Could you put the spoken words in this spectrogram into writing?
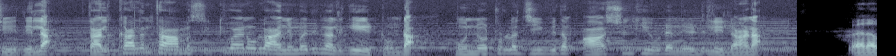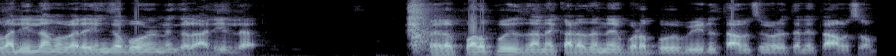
ചെയ്തില്ല തൽക്കാലം താമസിക്കുവാനുള്ള അനുമതി നൽകിയിട്ടുണ്ട് മുന്നോട്ടുള്ള ജീവിതം ആശങ്കയുടെ നിഴലിലാണ് வேற வழி இல்லாமல் வேற எங்கே போகணுன்னு எங்களுக்கு அறியல வேற பொழப்பு இதுதானே கடை தானே பொழப்பு வீடு தாமசம் வீடு தானே தாமசம்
